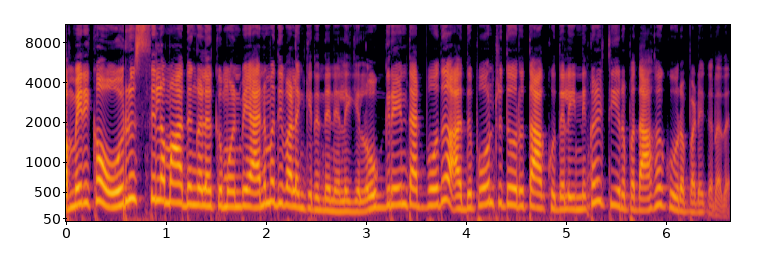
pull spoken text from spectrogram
அமெரிக்கா ஒரு சில மாதங்களுக்கு முன்பே அனுமதி வழங்கியிருந்த நிலையில் உக்ரைன் தற்போது அதுபோன்றதொரு தாக்குதலை நிகழ்த்தியிருப்பதாக கூறப்படுகிறது.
